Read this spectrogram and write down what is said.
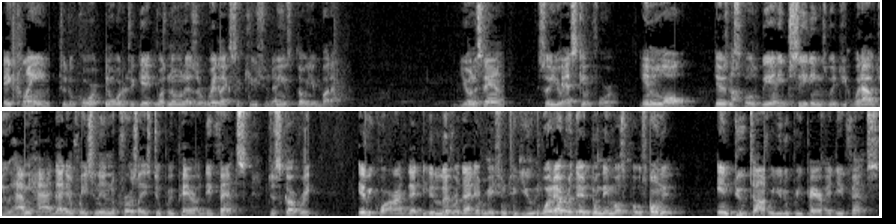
a claim to the court in order to get what's known as a writ of execution. That means throw your butt out. You understand? So you're asking for it. In law, there's not supposed to be any proceedings with you without you having had that information in the first place to prepare a defense. Discovery is required that they deliver that information to you. Whatever they're doing, they must postpone it in due time for you to prepare a defense.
